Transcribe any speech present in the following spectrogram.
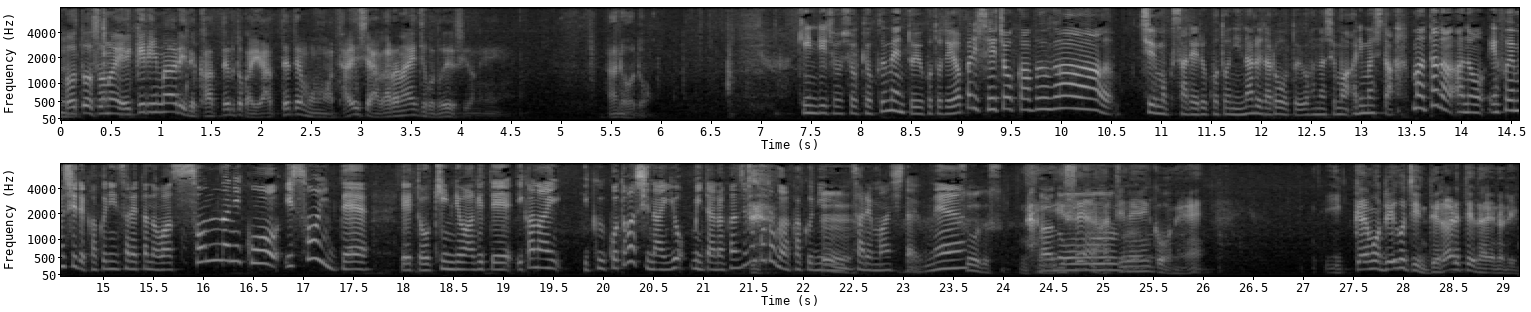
え、と、そのエキリ回りで買ってるとかやってても、大して上がらないってことですよね。なるほど。金利上昇局面ということで、やっぱり成長株が注目されることになるだろうという話もありました。まあ、ただ、あの、FMC で確認されたのは、そんなにこう、急いで、えっ、ー、と、金利を上げていかない、いくことはしないよ、みたいな感じのことが確認されましたよね。えー、そうです。あのー、2008年以降ね、一回も出口に出られてないのに、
